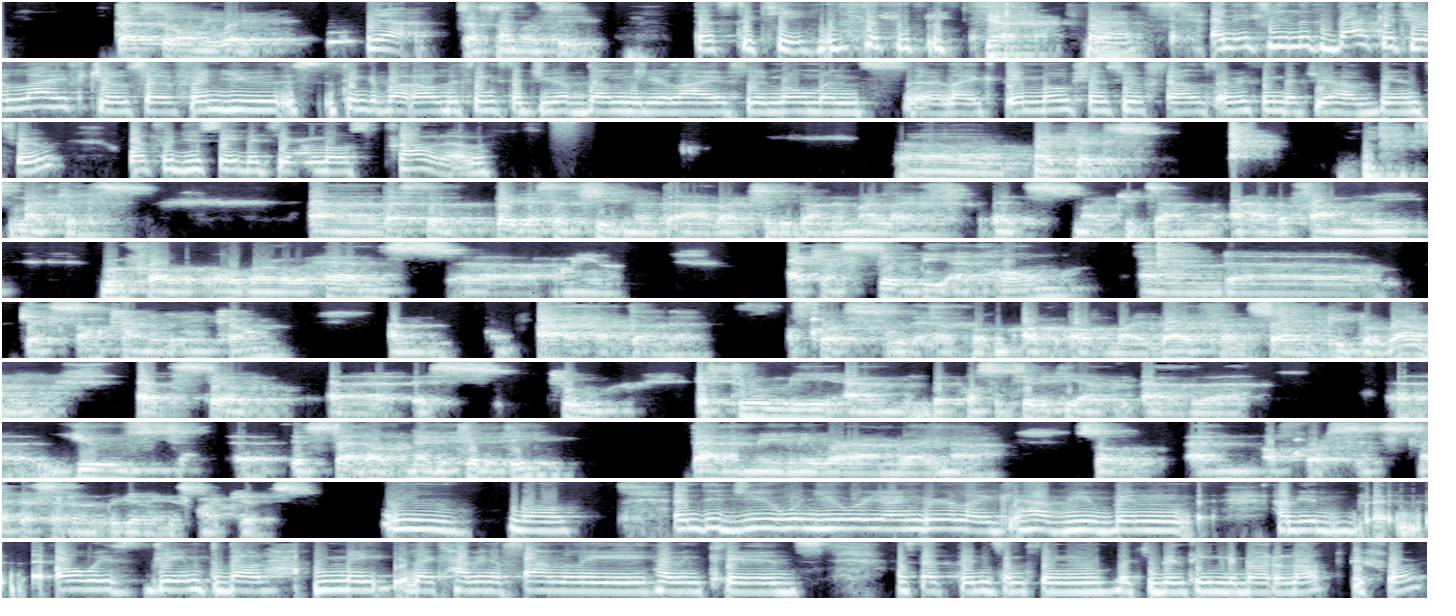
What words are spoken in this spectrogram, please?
that's the only way. Yeah. That's what I. That's the key. yeah, yeah. And if you look back at your life, Joseph, and you think about all the things that you have done with your life, the moments, uh, like the emotions you felt, everything that you have been through, what would you say that you're most proud of? Uh, my kids. my kids. Uh, that's the biggest achievement I've actually done in my life. It's my kids, and I have a family, roof over, over our heads. Uh, I mean, I can still be at home and uh, get some kind of income. And I have done that, of course, with the help of, of, of my wife and so on, people around me. But still, uh, it's through it's through me and the positivity I've, I've uh, uh used uh, instead of negativity that have made me where I am right now. So, and of course, it's like I said in the beginning, it's my kids. Mm, well, and did you, when you were younger, like have you been, have you always dreamed about make like having a family, having kids? Has that been something that you've been thinking about a lot before?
